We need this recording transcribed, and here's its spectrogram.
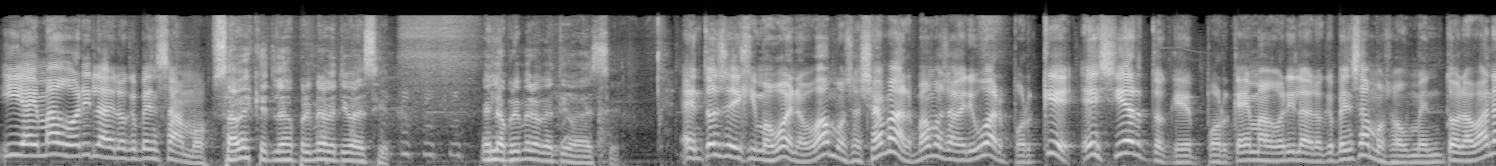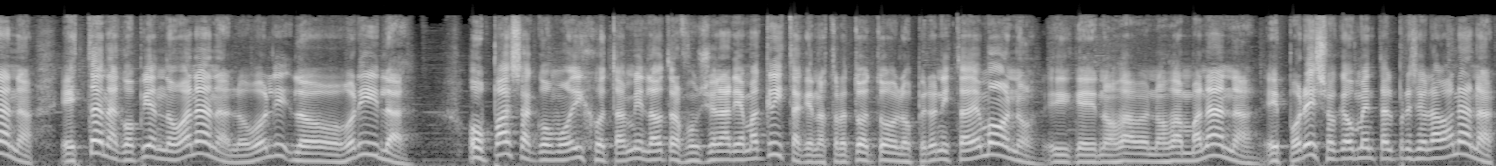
Y hay más gorilas de lo que pensamos. Sabes que es lo primero que te iba a decir. Es lo primero que te iba a decir. Entonces dijimos, bueno, vamos a llamar, vamos a averiguar por qué. Es cierto que porque hay más gorilas de lo que pensamos, aumentó la banana. Están acopiando bananas los gorilas. O pasa como dijo también la otra funcionaria macrista que nos trató a todos los peronistas de monos y que nos, da- nos dan bananas. Es por eso que aumenta el precio de la banana.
